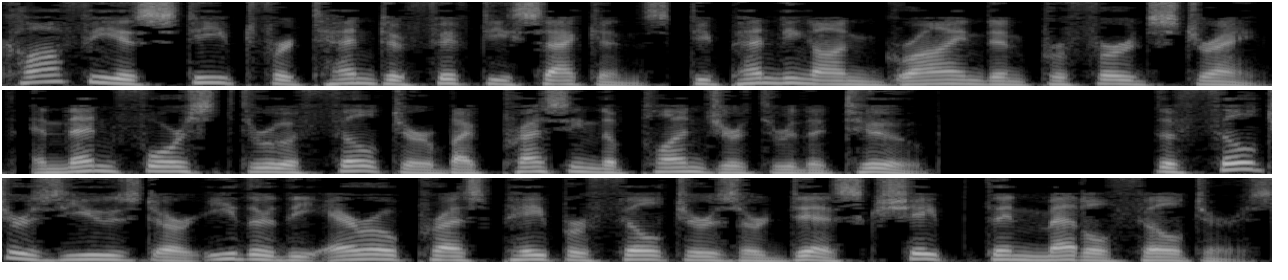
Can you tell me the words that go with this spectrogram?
Coffee is steeped for 10 to 50 seconds depending on grind and preferred strength and then forced through a filter by pressing the plunger through the tube. The filters used are either the AeroPress paper filters or disc-shaped thin metal filters.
